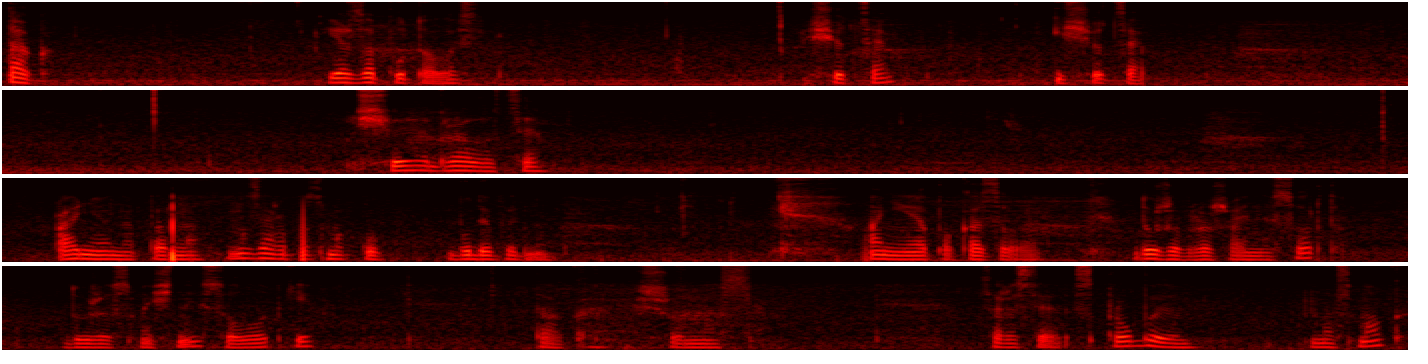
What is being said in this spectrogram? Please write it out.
Так, я запуталась. Що це і що це? Що я брала це? Аня, напевно. Ну, зараз по смаку буде видно. Ані я показувала. Дуже врожайний сорт, дуже смачний, солодкий. Так, що в нас? Зараз я спробую на смак.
